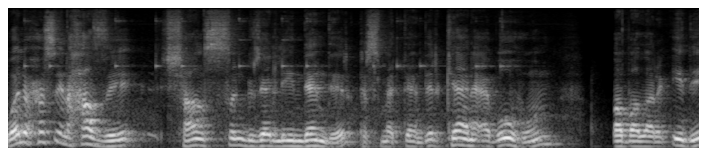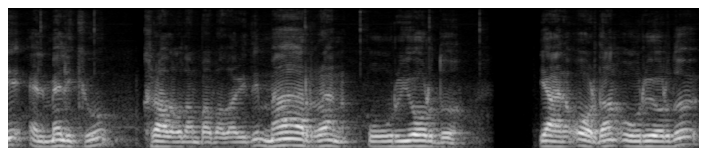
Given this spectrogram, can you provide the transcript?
Vel husnil hazzi şansın güzelliğindendir, kısmettendir. Kâne ebuhum babaları idi el meliku kral olan babalar idi. Marran uğruyordu. Yani oradan uğruyordu.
